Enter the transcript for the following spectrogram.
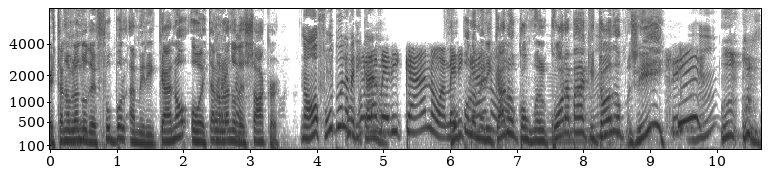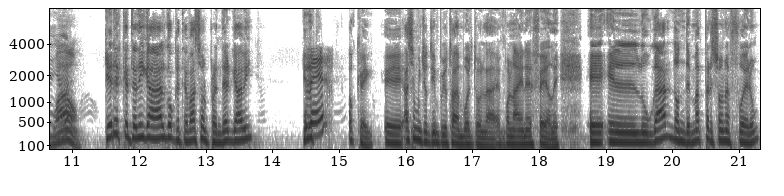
¿Están hablando de fútbol americano o están Correcto. hablando de soccer? No, fútbol Fútbol americano. americano, americano. Fútbol americano con el quarterback y todo. Sí. Sí. wow. ¿Quieres que te diga algo que te va a sorprender, Gaby? ¿Quieres- ¿Ves? Ok, eh, hace mucho tiempo yo estaba envuelto en la, con la NFL. Eh, el lugar donde más personas fueron,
